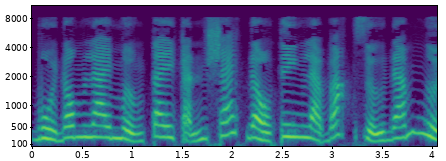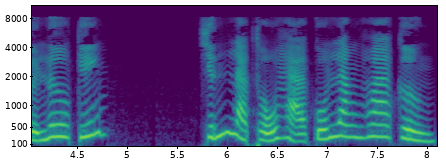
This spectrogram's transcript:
Bùi Đông Lai mượn tay cảnh sát đầu tiên là bắt giữ đám người lưu kiến. Chính là thủ hạ của Lăng Hoa Cường.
